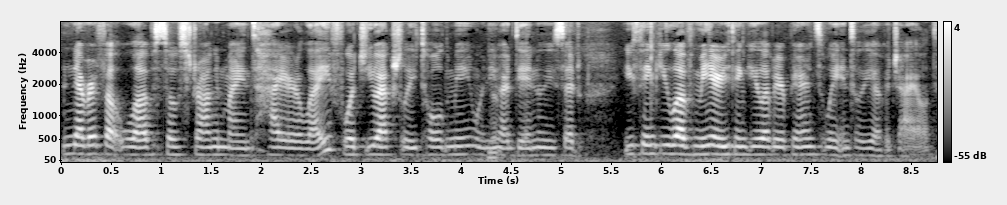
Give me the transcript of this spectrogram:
never felt love so strong in my entire life, which you actually told me when you had Daniel. You said, "You think you love me, or you think you love your parents? Wait until you have a child."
